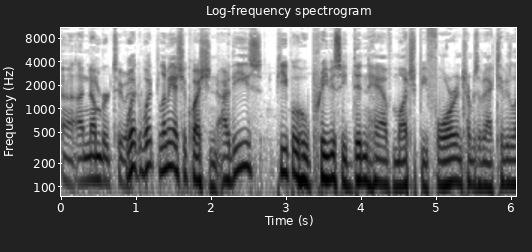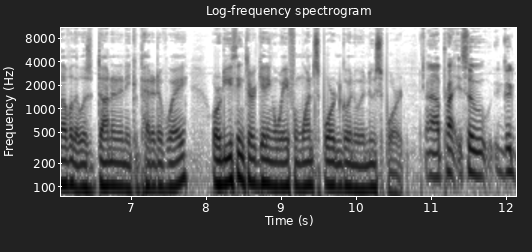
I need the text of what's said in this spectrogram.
uh, a number to it. What? What? Let me ask you a question. Are these people who previously didn't have much before in terms of an activity level that was done in any competitive way, or do you think they're getting away from one sport and going to a new sport? Uh, pri- so good,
